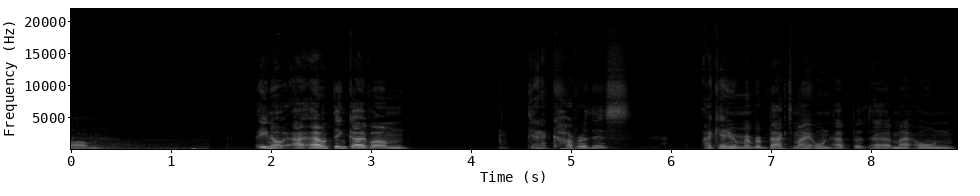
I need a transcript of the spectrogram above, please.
Um, You know, I, I don't think I've um. Did I cover this? I can't even remember back to my own epi- uh, my own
